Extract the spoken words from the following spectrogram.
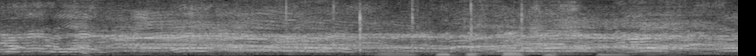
young fella! Oh, good defensive skill.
